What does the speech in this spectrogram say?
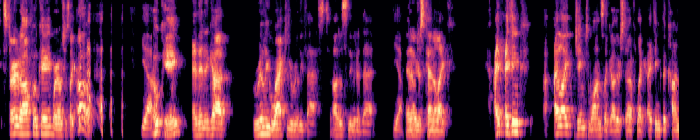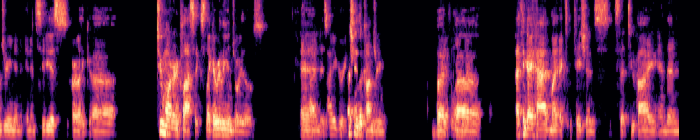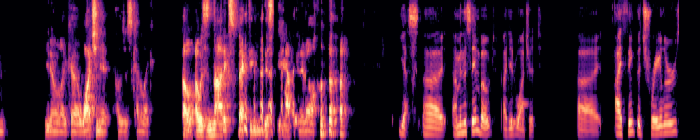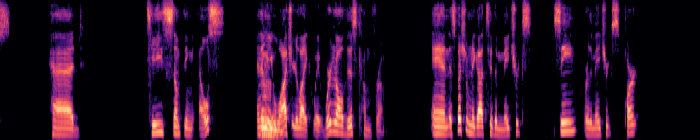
it started off okay, where I was just like, oh, yeah, okay, and then it got really wacky really fast. I'll just leave it at that. yeah, And I was just kind of like, I, I think I- I like James Wan's like other stuff. Like I think The Conjuring and, and Insidious are like uh, two modern classics. Like I really enjoy those, and I agree. especially The Conjuring. But agree. uh, I think I had my expectations set too high, and then you know, like uh, watching it, I was just kind of like, oh, I was not expecting this to happen at all. Yes, uh, I'm in the same boat. I did watch it. I think the trailers had teased something else, and then when you Mm. watch it, you're like, "Wait, where did all this come from?" And especially when they got to the Matrix scene or the Matrix part,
